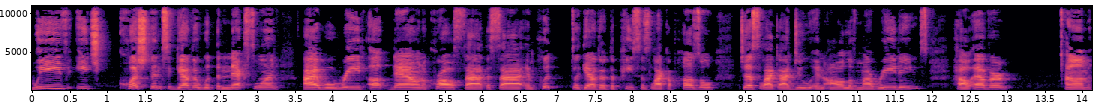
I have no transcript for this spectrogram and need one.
weave each question together with the next one. I will read up, down, across, side to side, and put together the pieces like a puzzle, just like I do in all of my readings. However, um,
